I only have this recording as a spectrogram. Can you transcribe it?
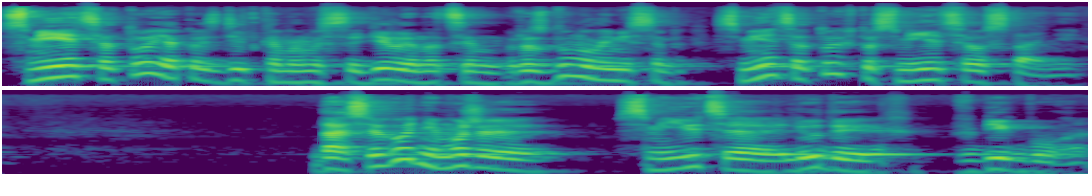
Сміється той, якось з дітками ми сиділи над цим роздумали місцем, сміється той, хто сміється останній. Да, сьогодні, може, сміються люди в бік Бога.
